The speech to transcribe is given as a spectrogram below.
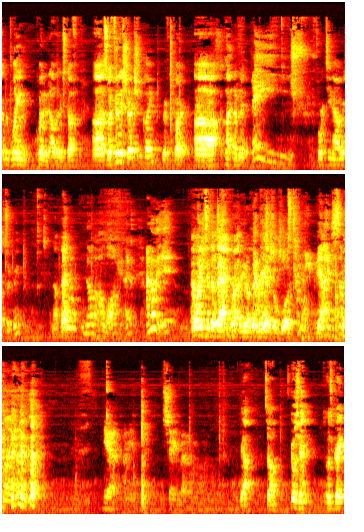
I've been playing quite a bit of other stuff. Uh, so I finished Ratchet and Clank Rift Apart. Uh, I platinumed it. Hey. 14 hours took me. Not bad. I bad. don't know how long it. I, don't- I know it. I went into the back, you know, the yeah, where you had to Blizzard go keeps look. time. Yeah. And I just I'm like I don't even look. Yeah, I mean, same. But I don't know. Yeah. So it was fan- it was great.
